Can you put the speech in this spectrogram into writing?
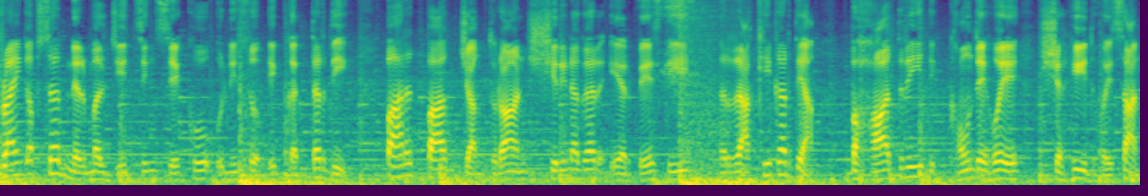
ਫਲਾਈਂਗ ਅਫਸਰ ਨਿਰਮਲਜੀਤ ਸਿੰਘ ਸੇਖੂ 1971 ਦੀ ਭਾਰਤ ਪਾਕ ਜੰਗ ਦੌਰਾਨ ਸ਼੍ਰੀਨਗਰ 에ਅਰਬੇਸ ਦੀ ਰਾਖੀ ਕਰਦਿਆਂ ਬਹਾਦਰੀ ਦਿਖਾਉਂਦੇ ਹੋਏ ਸ਼ਹੀਦ ਹੋਏ ਸਨ,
